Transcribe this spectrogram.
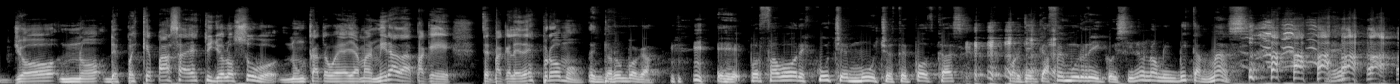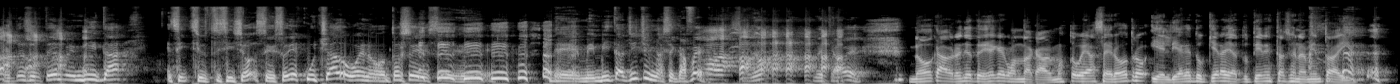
Yo no, después que pasa esto y yo lo subo, nunca te voy a llamar. Mira, para que, te- para que le des promo. Te interrumpo acá. Eh, por favor, escuchen mucho este podcast porque el café es muy rico y si no, no me invitan más. ¿Eh? Entonces usted me invita. Si, si, si yo, si soy escuchado, bueno, entonces eh, me, me invita a Chicho y me hace café. Si no, me chavé. No, cabrón, yo te dije que cuando acabemos te voy a hacer otro y el día que tú quieras ya tú tienes estacionamiento ahí.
